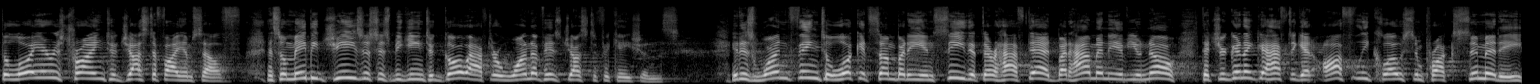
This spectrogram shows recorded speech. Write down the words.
the lawyer is trying to justify himself. And so maybe Jesus is beginning to go after one of his justifications. It is one thing to look at somebody and see that they're half dead, but how many of you know that you're going to have to get awfully close in proximity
